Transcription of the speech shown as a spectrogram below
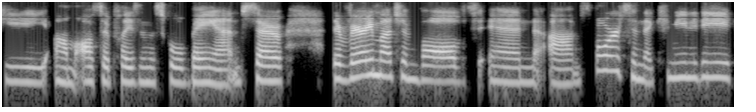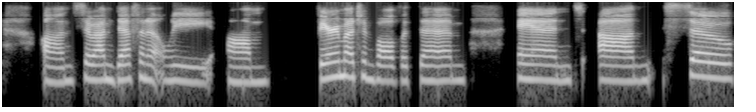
he um, also plays in the school band. So they're very much involved in um, sports in the community. Um, so I'm definitely um, very much involved with them, and so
